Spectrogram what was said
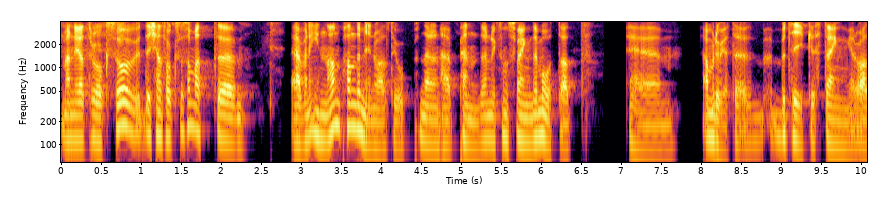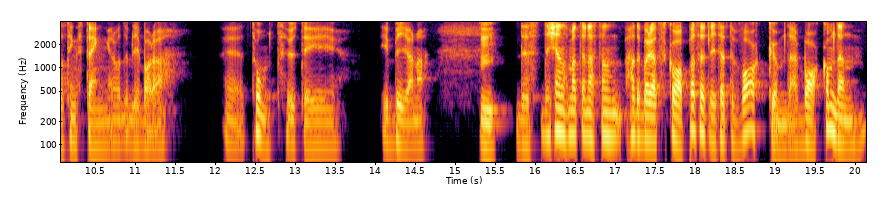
Men jag tror också, det känns också som att eh, även innan pandemin och alltihop, när den här pendeln liksom svängde mot att, eh, ja men du vet, eh, butiker stänger och allting stänger och det blir bara eh, tomt ute i, i byarna. mm. Det, det känns som att det nästan hade börjat skapas ett litet vakuum där bakom den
